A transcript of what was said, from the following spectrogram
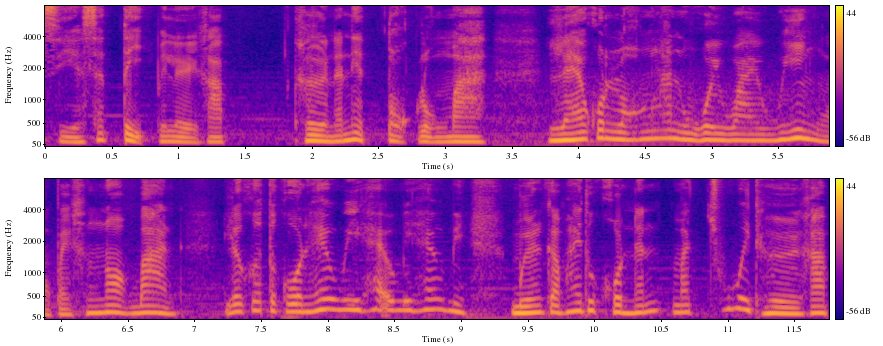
เสียสติไปเลยครับ เธอนั้นเนี่ยตกลงมา แล้วก็ร้องลั่นโวยวายวิ่งออกไปข้างนอกบ้าน แล้วก็ตะโกน help me help me help me เหมือนกับให้ทุกคนนั้นมาช่วยเธอครับ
